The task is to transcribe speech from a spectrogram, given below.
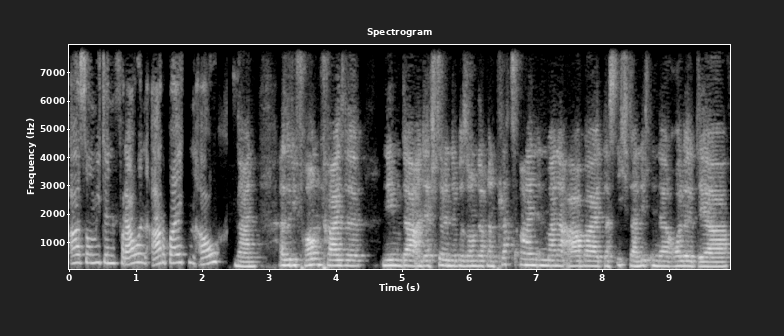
also mit den Frauen arbeiten auch? Nein, also die Frauenkreise nehmen da an der Stelle einen besonderen Platz ein in meiner Arbeit, dass ich da nicht in der Rolle der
